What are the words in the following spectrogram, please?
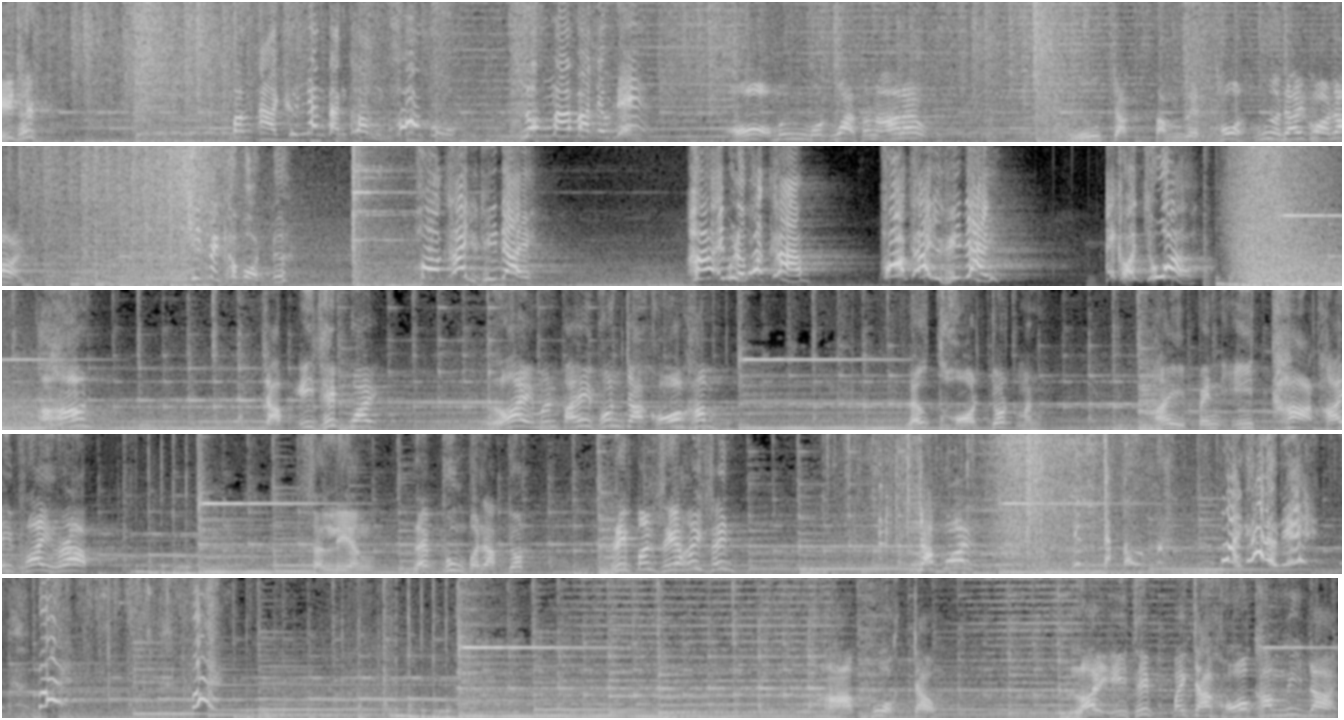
อีทิพย์บังอาจขึ้นนั่งต่างทองของพ่อกูลงมาบาดเดี๋ยวนี้พ่อมึงหมดวาสนาแล้ว กูจักสำเร็จโทษเมื่อใดก็ได้ คิดเป็นขบฏหรือพ่อข้าอยู่ที่ใดฮะไอ้บุรพคาม พ่อข้าอยู่ที่ใด ไอ้คนชั่ว ทหาร จับอีทิพย์ไว้ ไล่มันไปให้พ้นจากขอคำแล้วถอดยศมัน ให้เป็นอีท่าไทยไพร่ราบเสลียงและพุ่มประดับยศรีบมันเสียให้สิ้น จับไว้จับตัวมันปล่อยข้าเดี๋ยวนี้ปล่อยปล่อยหากพวกเจ้า ไล่อีทิพย์ไปจากขอคำนี้ได้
